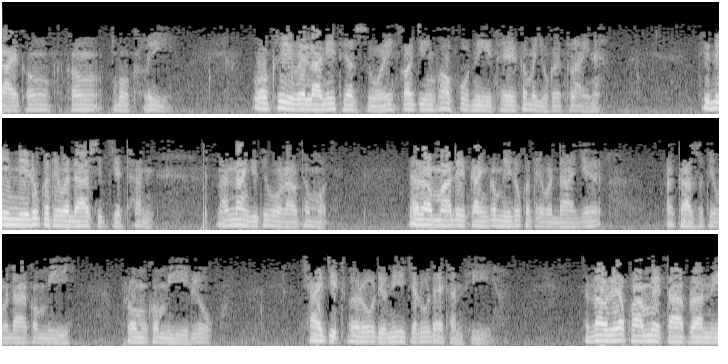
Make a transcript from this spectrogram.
กายของของโบคลีพวกคลีเวลานี้เธอสวย ก็จริงพ่อพูดนี่เธอก็มาอยู่ใกล้ๆนะ ที่นี่มีลูกเทวดาสิบเจ็ดท่าน แล้วนั่งอยู่ที่พวกเราทั้งหมด ถ้าเรามาด้วยกันก็มีลูกเทวดาเยอะ อากาศสเทวดาก็มี พรหมก็มีลูก ใช้จิตเพื่อรู้เดี๋ยวนี้จะรู้ได้ทันทีเราได้รับความเมตตาปราณี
